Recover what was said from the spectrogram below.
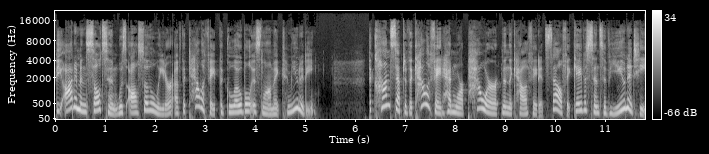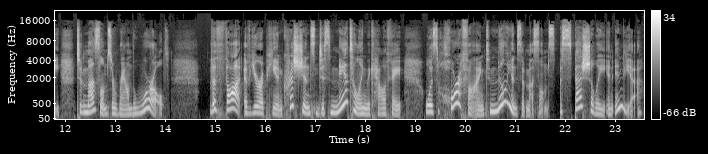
The Ottoman Sultan was also the leader of the caliphate, the global Islamic community. The concept of the caliphate had more power than the caliphate itself. It gave a sense of unity to Muslims around the world. The thought of European Christians dismantling the caliphate was horrifying to millions of Muslims, especially in India.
